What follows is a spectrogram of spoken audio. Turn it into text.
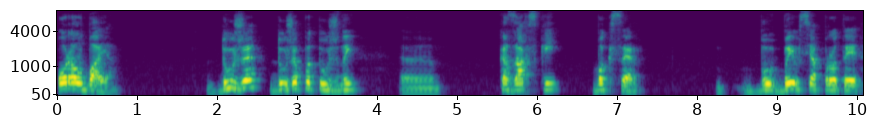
Оралбая. Дуже дуже потужний е, казахський боксер. Бився проти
